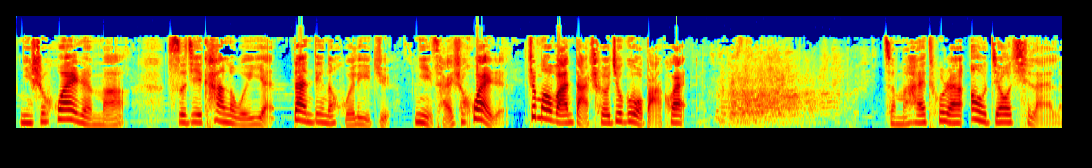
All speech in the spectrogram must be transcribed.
你是坏人吗？”司机看了我一眼，淡定的回了一句：“你才是坏人，这么晚打车就给我八块。”怎么还突然傲娇起来了？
